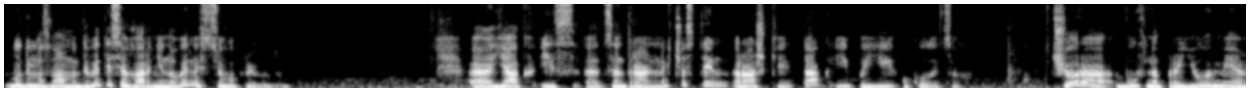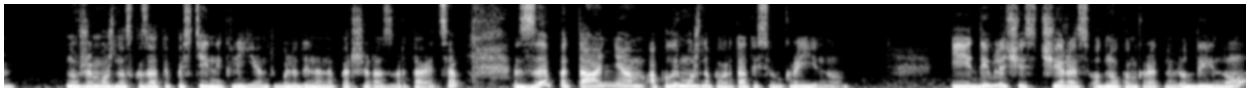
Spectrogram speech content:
будемо з вами дивитися гарні новини з цього приводу. Е, Як із е, центральних частин Рашки, так і по її околицях. Вчора був на прийомі, ну вже можна сказати, постійний клієнт, бо людина не перший раз звертається, з питанням: а коли можна повертатися в Україну? І дивлячись через одну конкретну людину,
